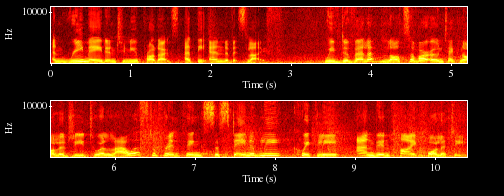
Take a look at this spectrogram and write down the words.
and remade into new products at the end of its life. We've developed lots of our own technology to allow us to print things sustainably, quickly, and in high quality.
